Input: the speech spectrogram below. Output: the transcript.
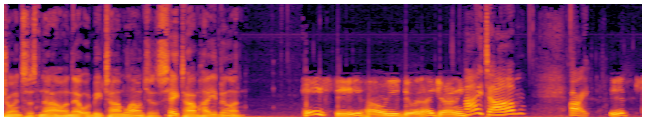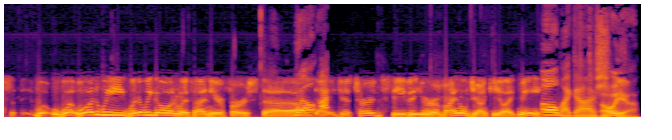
joins us now, and that would be Tom Lounges. Hey, Tom, how you doing? Hey, Steve. How are you doing? Hi, Johnny. Hi, Tom. All right. It's what, what what are we what are we going with on here first? Uh, Well, I, I- just heard Steve that you're a vinyl junkie like me. Oh, my gosh. Oh, yeah.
